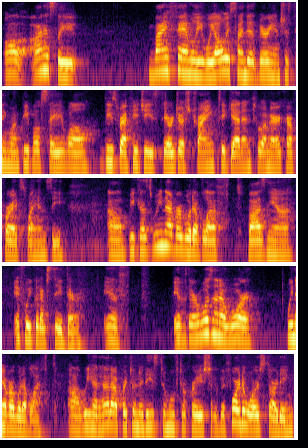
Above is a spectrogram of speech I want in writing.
Well, honestly, my family, we always find it very interesting when people say, well, these refugees, they're just trying to get into America for X, Y, and Z. Uh, because we never would have left Bosnia if we could have stayed there. If if there wasn't a war, we never would have left. Uh, we had had opportunities to move to Croatia before the war starting.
